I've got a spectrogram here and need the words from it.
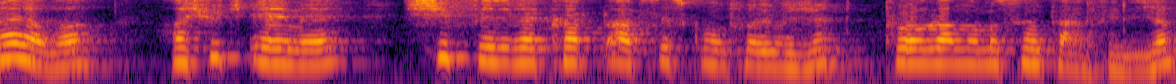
Merhaba, H3EM şifreli ve kartlı akses kontrolümüzün programlamasını tarif edeceğim.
